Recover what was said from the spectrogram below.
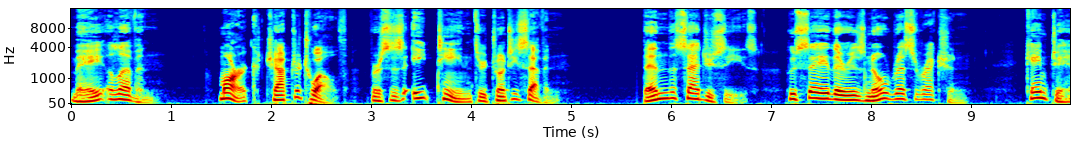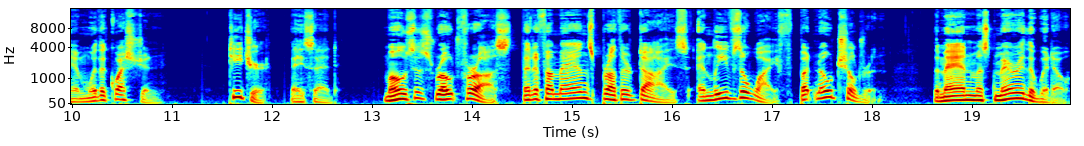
May 11. Mark chapter 12, verses 18 through 27. Then the Sadducees, who say there is no resurrection, came to him with a question. Teacher, they said, Moses wrote for us that if a man's brother dies and leaves a wife but no children, the man must marry the widow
